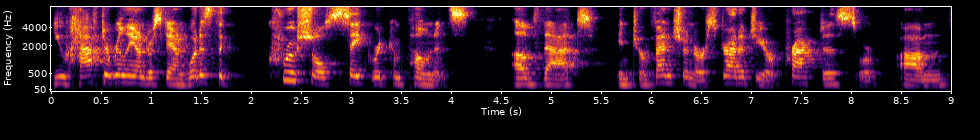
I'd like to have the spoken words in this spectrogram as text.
you have to really understand what is the crucial sacred components of that intervention or strategy or practice or um,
